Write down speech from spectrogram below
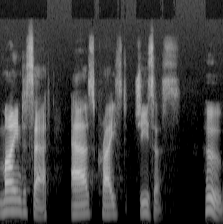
mindset as Christ Jesus, who,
